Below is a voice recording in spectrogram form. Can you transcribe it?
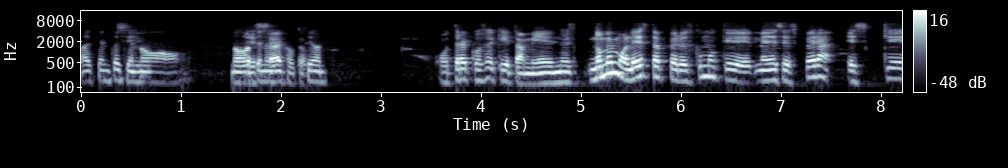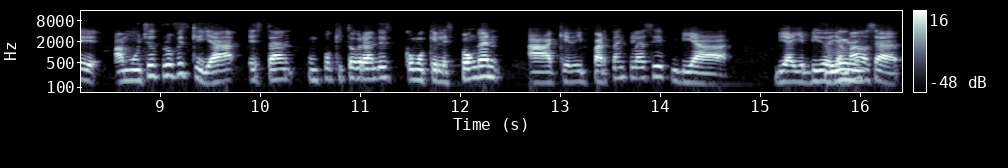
hay gente que no, no va a tener esa opción otra cosa que también es, no me molesta, pero es como que me desespera, es que a muchos profes que ya están un poquito grandes, como que les pongan a que impartan clase vía, vía videollamada, o sea,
